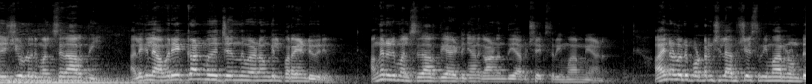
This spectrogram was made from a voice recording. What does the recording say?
ശേഷിയുള്ള ഒരു മത്സരാർത്ഥി അല്ലെങ്കിൽ അവരെക്കാൾ മികച്ചെന്ന് വേണമെങ്കിൽ പറയേണ്ടി വരും. അങ്ങനെ ഒരു മത്സരാർത്ഥിയായിട്ട് ഞാൻ കാണുന്നത് അഭിഷേക് ശ്രീമാറിനെയാണ്. അതിനുള്ളൊരു പൊട്ടൻഷ്യൽ അഭിഷേക് ശ്രീമാറിനുണ്ട്.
